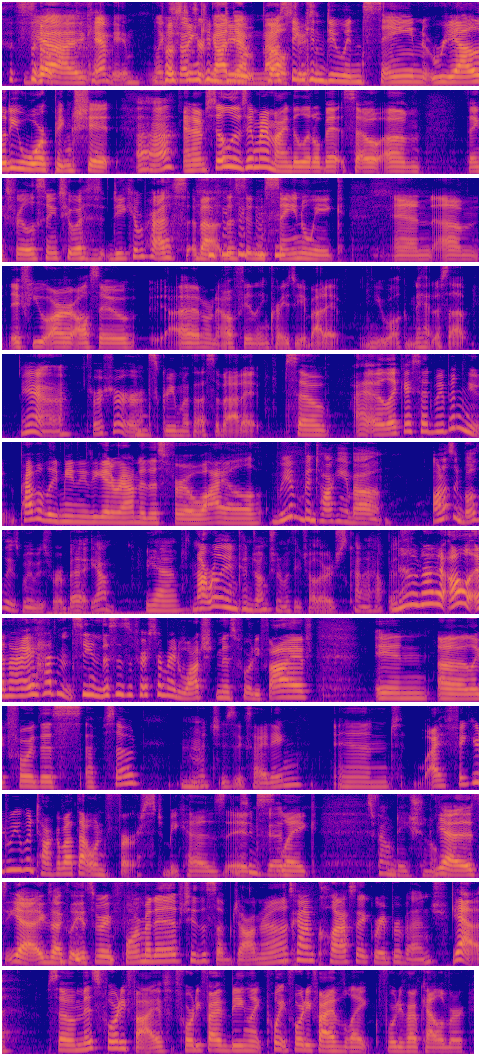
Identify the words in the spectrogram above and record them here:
So, yeah, it can be. Like posting your can goddamn do mouth. posting can do insane reality warping shit. Uh huh. and I'm still losing my mind a little bit. So, um, thanks for listening to us decompress about this insane week. And um, if you are also, I don't know, feeling crazy about it, you're welcome to hit us up Yeah, for sure. and scream with us about it. So, I, like I said, we've been probably meaning to get around to this for a while. We have been talking about honestly both of these movies for a bit. Yeah, Yeah. not really in conjunction with each other. It just kind of happened. No, not at all. And I hadn't seen. This is the first time I'd watched Miss Forty Five, in uh like for this episode, which is exciting. And I figured we would talk about that one first because seems it's like It's foundational. yeah, it's yeah, exactly. it's very formative to the subgenre. it's kind of classic rape revenge. Yeah. So Miss 45, 45 being like point .45 like 45 caliber.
